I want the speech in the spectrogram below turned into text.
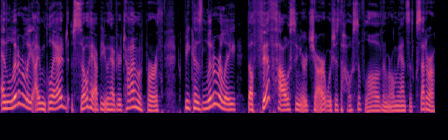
And literally, I'm glad, so happy you have your time of birth because literally the fifth house in your chart, which is the house of love and romance, etc.,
